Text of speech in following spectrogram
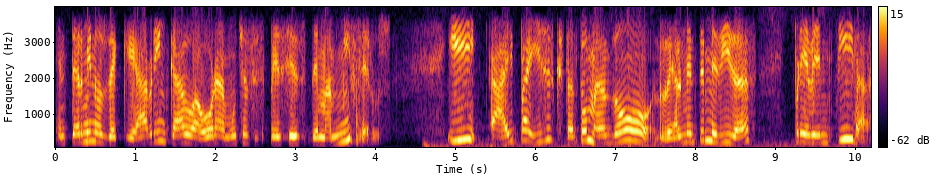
en términos de que ha brincado ahora a muchas especies de mamíferos. Y hay países que están tomando realmente medidas preventivas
